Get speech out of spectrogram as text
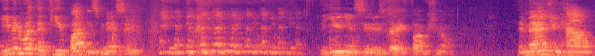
Even with a few buttons missing, the union suit is very functional. Imagine how,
